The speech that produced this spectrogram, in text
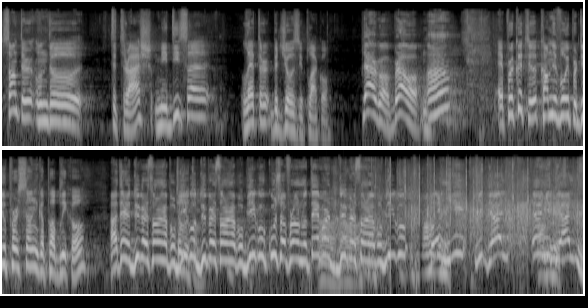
Sante, unë do të trash me disa letër bixhozi, plako. Plako, bravo, ëh? E për këtë kam nevojë për dy person nga publiku. Atëherë dy persona nga publiku, dy persona nga publiku, kush ofron më tepër? Ah, dy persona nga publiku, po një, një djalë, edhe një djalë.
